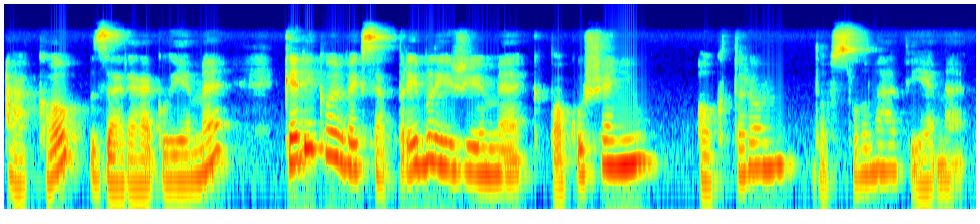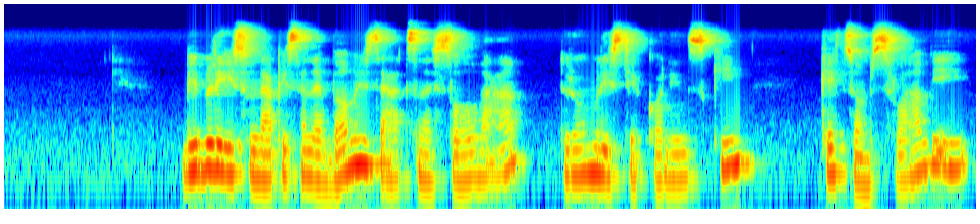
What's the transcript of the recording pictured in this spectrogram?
ako zareagujeme, kedykoľvek sa priblížime k pokušeniu, o ktorom doslova vieme. V Biblii sú napísané veľmi vzácne slová v druhom liste Korinským, keď som slabý,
